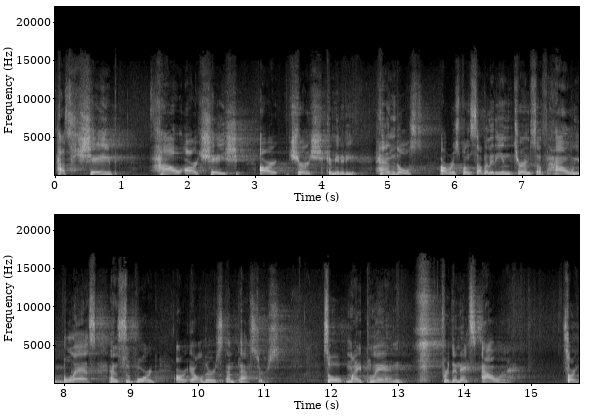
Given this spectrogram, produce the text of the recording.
has shaped how our church our church community handles our responsibility in terms of how we bless and support our elders and pastors. So, my plan for the next hour, sorry,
